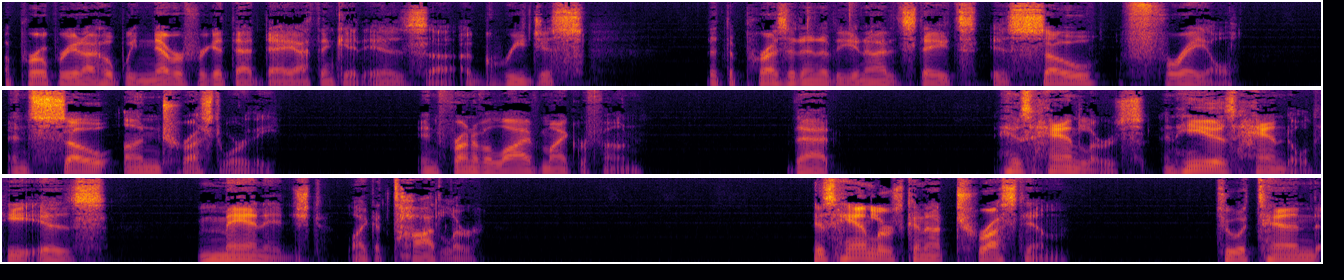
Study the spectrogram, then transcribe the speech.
appropriate. I hope we never forget that day. I think it is uh, egregious that the President of the United States is so frail and so untrustworthy in front of a live microphone that his handlers, and he is handled, he is managed like a toddler. His handlers cannot trust him to attend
